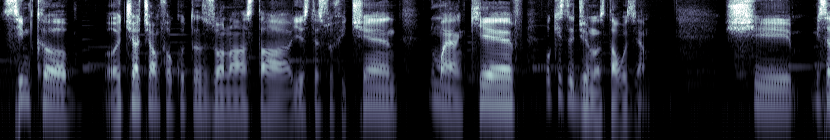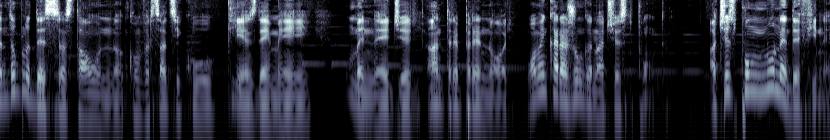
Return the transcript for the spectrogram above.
simt că uh, ceea ce am făcut în zona asta este suficient, nu mai am chef, o chestie de genul ăsta auzeam. Și mi se întâmplă des să stau în conversații cu clienți de-ai mei, manageri, antreprenori, oameni care ajung în acest punct. Acest punct nu ne define,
